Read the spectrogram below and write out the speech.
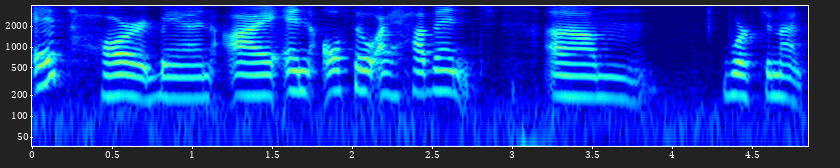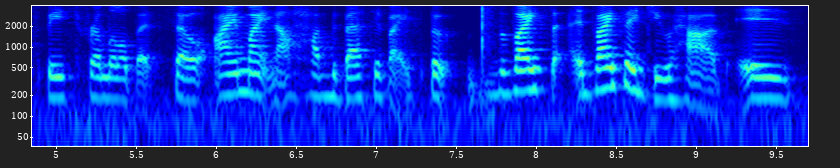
it's hard man i and also i haven't um worked in that space for a little bit so i might not have the best advice but the advice advice i do have is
